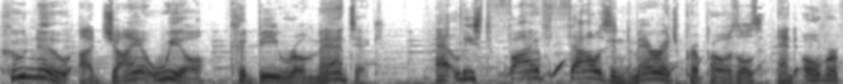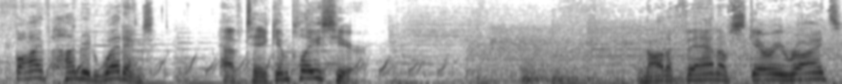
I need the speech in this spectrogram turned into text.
who knew a giant wheel could be romantic? At least 5,000 marriage proposals and over 500 weddings have taken place here. Not a fan of scary rides?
